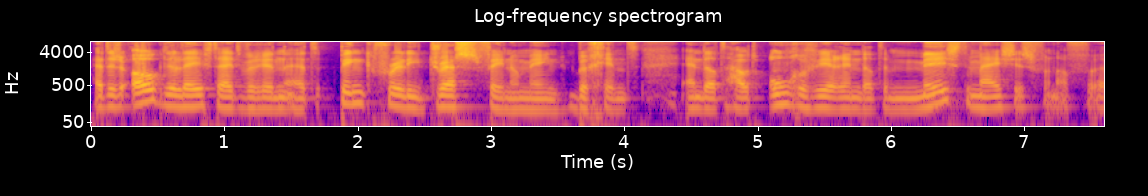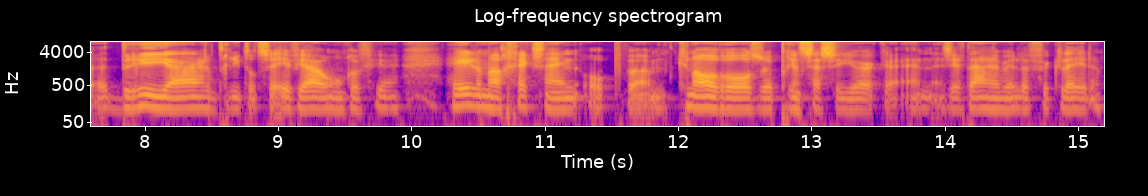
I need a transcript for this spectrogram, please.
het is ook de leeftijd waarin het pink frilly dress fenomeen begint. En dat houdt ongeveer in dat de meeste meisjes vanaf uh, drie jaar, drie tot zeven jaar ongeveer, helemaal gek zijn op um, knalroze prinsessenjurken en zich daarin willen verkleden.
